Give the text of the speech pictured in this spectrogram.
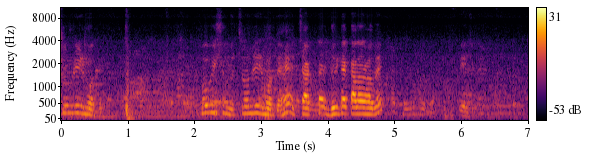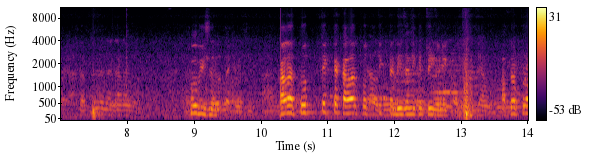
চুনরির মধ্যে। খুবই সুন্দর চুনরির মধ্যে হ্যাঁ চারটা, দুইটা কালার হবে। খুবই সুন্দর। কালার, প্রত্যেকটা কালার, প্রত্যেকটা ডিজাইনই কিন্তু ইউনিক হবে। আপনারা পুরো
